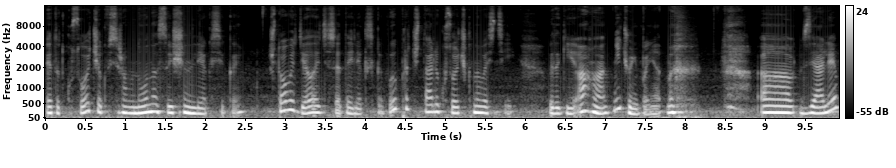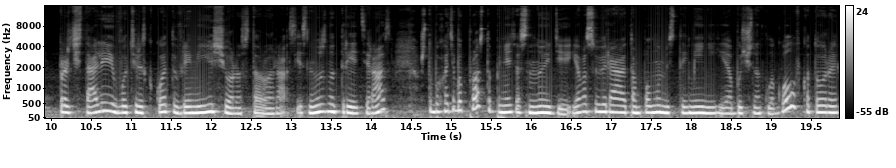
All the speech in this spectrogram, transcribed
этот кусочек все равно насыщен лексикой. Что вы делаете с этой лексикой? Вы прочитали кусочек новостей. Вы такие, ага, ничего не понятно. А, взяли, прочитали его через какое-то время еще раз, второй раз, если нужно третий раз, чтобы хотя бы просто понять основную идею. Я вас уверяю, там полно местоимений и обычных глаголов, которые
